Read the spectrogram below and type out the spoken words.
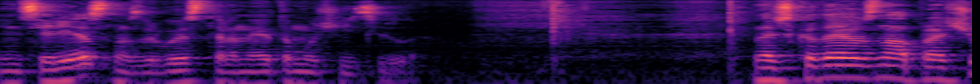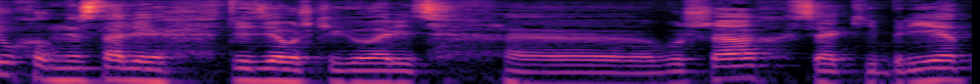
интересно, с другой стороны это мучительно. Значит, когда я узнал про Чухал, мне стали две девушки говорить э, в ушах, всякий бред,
